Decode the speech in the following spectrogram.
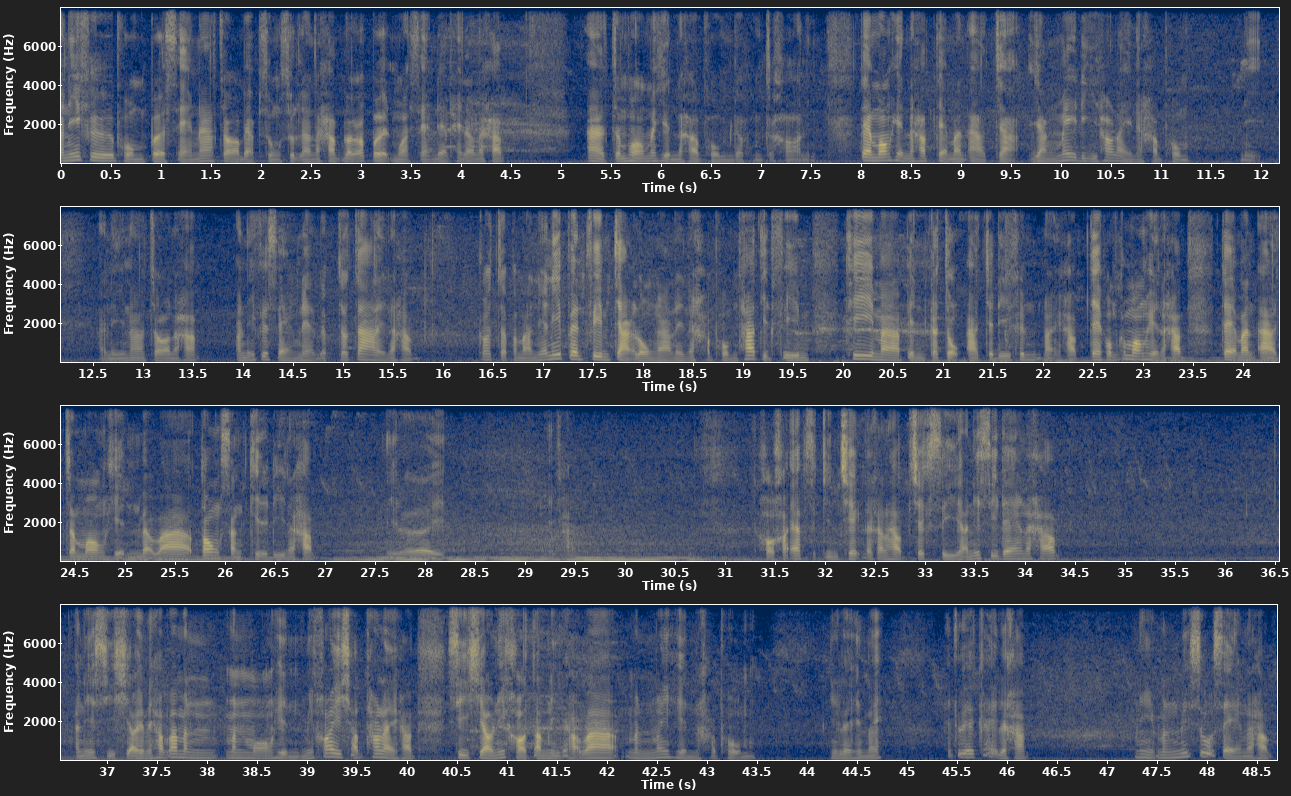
อันนี้คือผมเปิดแสงหน้าจอแบบสูงสุดแล้วนะครับ แล้วก็เปิดโหมดแสงแดดให้แล้วนะครับ อาจจะมองไม่เห็นนะครับ ผมเดี๋ยวผมจะขอนี่แต่มองเห็นนะครับ แต่มันอาจจะยังไม่ดีเท่าไหร่นะครับ ผมนี่ อันนี้หน้าจอนะครับ อันนี้คือแสงแดดแบบจ้าๆเลยนะครับ ก็จะประมาณนี้อันนี้เป็นฟิล์มจากโรงงานเลยนะครับ ผมถ้าติดฟิล์มที่มาเป็นกระจกอาจจะดีขึ้นหน่อยครับ แต่ผมก็มองเห็นนะครับ แต่มันอาจจะมองเห็นแบบว่าต้องสังเกตดีนะครับ นี่เลย ขอเข้าแอปสกินเช็คแล้วครับ เช็คสี อันนี้สีแดงนะครับ อันนี้สีเขียวเห็นไหมครับว่ามันมันมองเห็นไม่ค่อยชัดเท่าไหร่ครับ สีเขียวนี่ขอตำหนินะครับว่ามันไม่เห็นครับผม นี่เลยเห็นไหมให้ดูใกล้ๆเลยครับ นี่มันไม่สู้แสงนะครับ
